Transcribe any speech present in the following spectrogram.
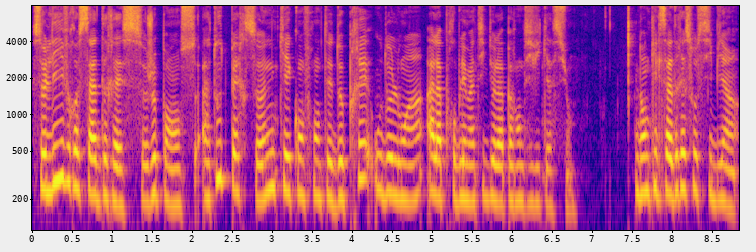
Ce livre s'adresse, je pense, à toute personne qui est confrontée de près ou de loin à la problématique de la parentification. Donc il s'adresse aussi bien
